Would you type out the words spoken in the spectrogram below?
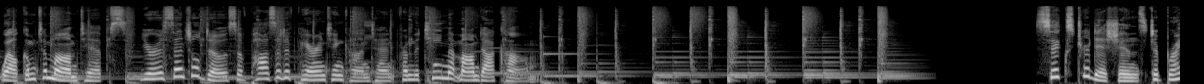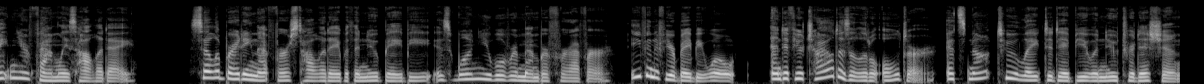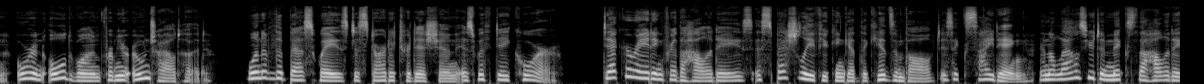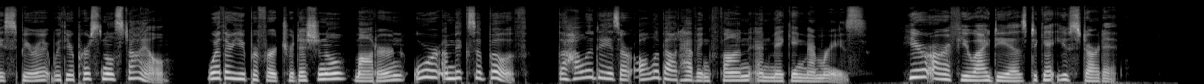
Welcome to Mom Tips, your essential dose of positive parenting content from the team at mom.com. Six traditions to brighten your family's holiday. Celebrating that first holiday with a new baby is one you will remember forever, even if your baby won't. And if your child is a little older, it's not too late to debut a new tradition or an old one from your own childhood. One of the best ways to start a tradition is with decor. Decorating for the holidays, especially if you can get the kids involved, is exciting and allows you to mix the holiday spirit with your personal style. Whether you prefer traditional, modern, or a mix of both, the holidays are all about having fun and making memories. Here are a few ideas to get you started.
